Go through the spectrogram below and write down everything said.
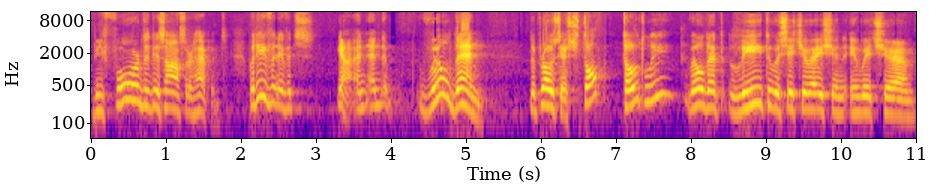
before the disaster happened. But even if it's, yeah, and, and will then the process stop totally? Will that lead to a situation in which um,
